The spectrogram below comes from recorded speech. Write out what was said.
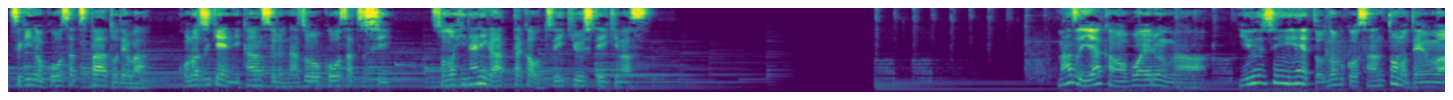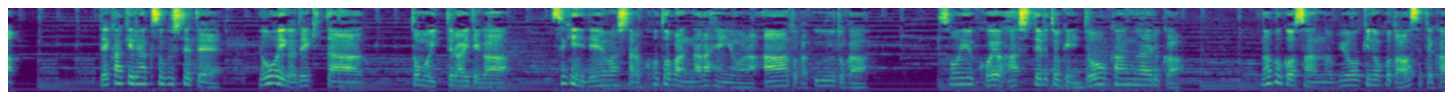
次の考察パートでは、この事件に関する謎を考察し、その日何があったかを追求していきます。まず違和感を覚えるんは、友人 A と信子さんとの電話。出かける約束してて、用意ができたとも言ってる相手が、次に電話したら言葉にならへんようなあーとかうーとか、そういう声を発してる時にどう考えるか。信子さんの病気のこと合わせて考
